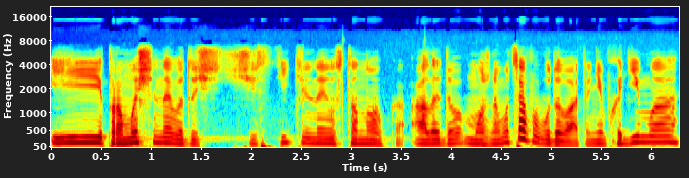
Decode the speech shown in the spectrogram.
І промишленная водочистительная установка. Але можна це побудувати. Необхідно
